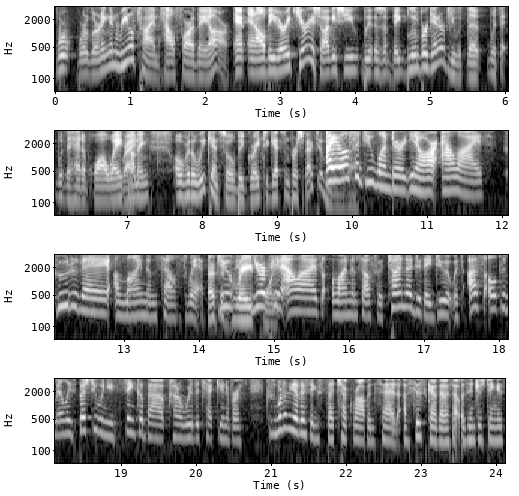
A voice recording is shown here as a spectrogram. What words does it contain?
We're, we're learning in real time how far they are, and, and I'll be very curious. Obviously, you, there's a big Bloomberg interview with the with the, with the head of Huawei Right. coming over the weekend, so it'll be great to get some perspective. on I also that. do wonder, you know, our allies, who do they align themselves with? That's a do great European point. allies align themselves with China? Do they do it with us ultimately? Especially when you think about kind of where the tech universe. Because one of the other things that Chuck Robbins said of Cisco that I thought was interesting is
